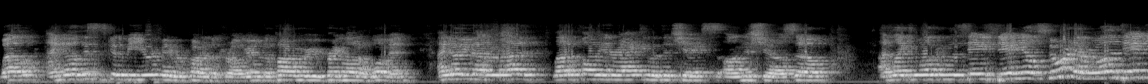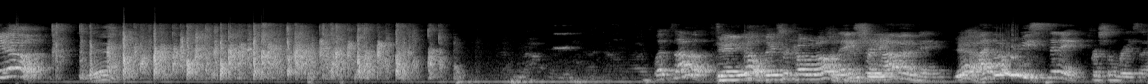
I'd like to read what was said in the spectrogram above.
Well, I know this is going to be your favorite part of the program, the part where we bring on a woman. I know you've had a lot of, lot of fun interacting with the chicks on the show, so I'd like to welcome to the stage Danielle Stewart, everyone. Danielle! What's up? Danielle, thanks for coming on. Thanks for having me. Yeah. I thought we'd be sitting for some reason.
